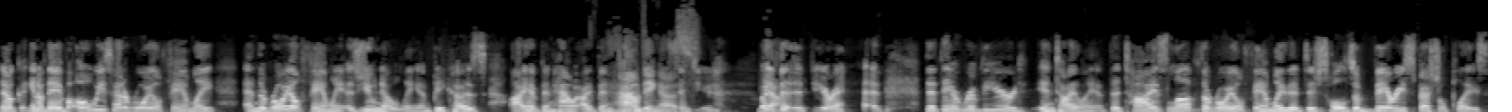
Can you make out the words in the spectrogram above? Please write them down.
Now, you know, they've always had a royal family, and the royal family, as you know, Lian, because I have been how I've been Hounding pounding us. into. Yeah. into your head that they're revered in Thailand. The Thais love the royal family that just holds a very special place.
